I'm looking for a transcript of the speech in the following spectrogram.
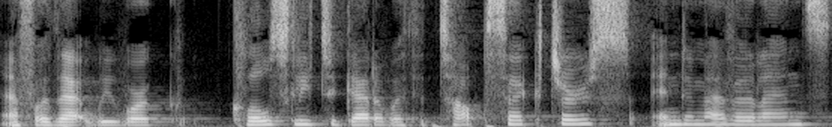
And for that, we work closely together with the top sectors in the Netherlands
